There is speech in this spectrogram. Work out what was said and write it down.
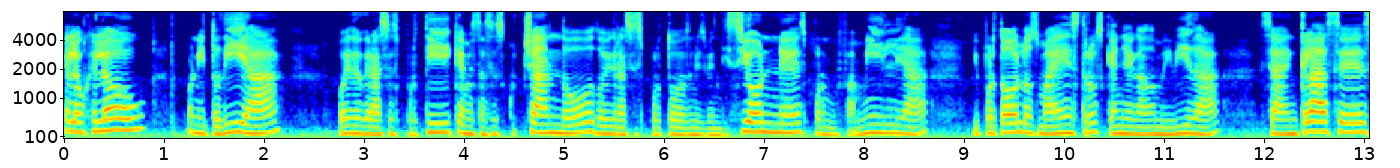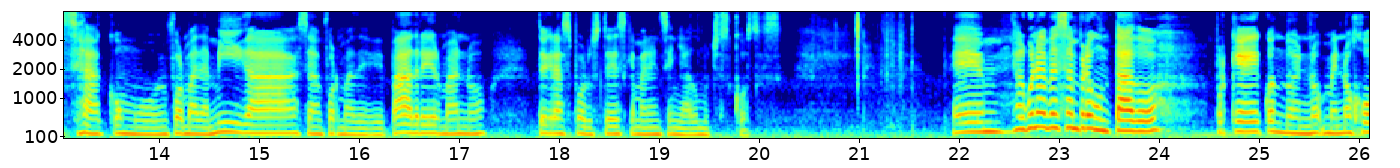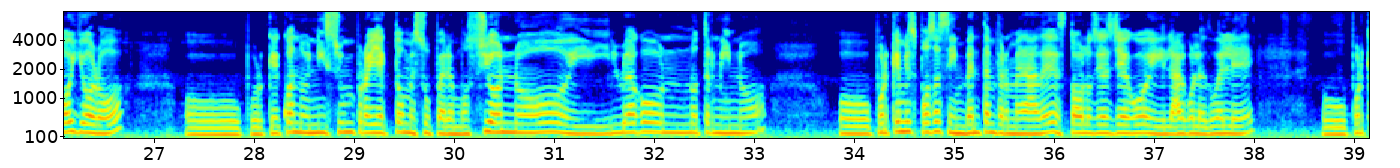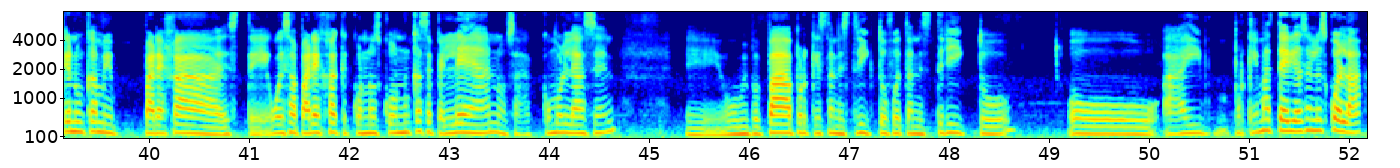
Hello, hello, bonito día. Hoy doy gracias por ti que me estás escuchando, doy gracias por todas mis bendiciones, por mi familia y por todos los maestros que han llegado a mi vida, sea en clases, sea como en forma de amiga, sea en forma de padre, hermano. Doy gracias por ustedes que me han enseñado muchas cosas. Em, ¿Alguna vez se han preguntado por qué cuando me enojo lloro? O por qué cuando inicio un proyecto me super emociono y luego no termino, o por qué mi esposa se inventa enfermedades, todos los días llego y algo le duele, o por qué nunca mi pareja, este, o esa pareja que conozco nunca se pelean, o sea, ¿cómo le hacen? Eh, o mi papá, ¿por qué es tan estricto, fue tan estricto? O hay, porque hay materias en la escuela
